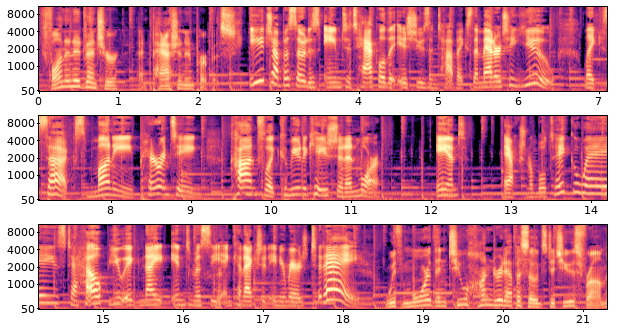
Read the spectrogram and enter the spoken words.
fun and adventure, and passion and purpose. Each episode is aimed to tackle the issues and topics that matter to you, like sex, money, parenting, conflict, communication, and more. And actionable takeaways to help you ignite intimacy and connection in your marriage today. With more than 200 episodes to choose from,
